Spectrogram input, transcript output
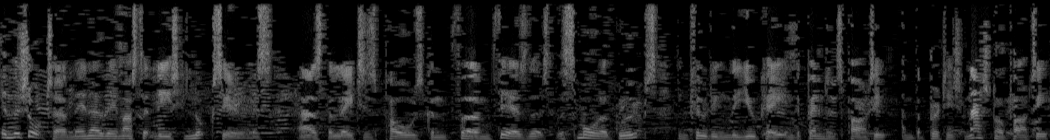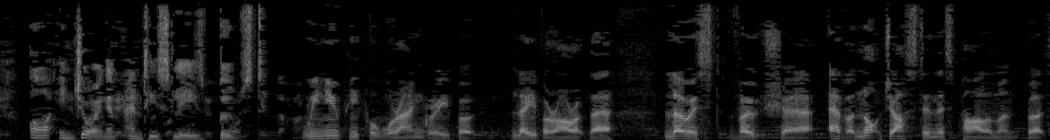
In the short term, they know they must at least look serious, as the latest polls confirm fears that the smaller groups, including the UK Independence Party and the British National Party, are enjoying an anti-sleaze boost. We knew people were angry, but Labour are at their lowest vote share ever, not just in this Parliament, but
